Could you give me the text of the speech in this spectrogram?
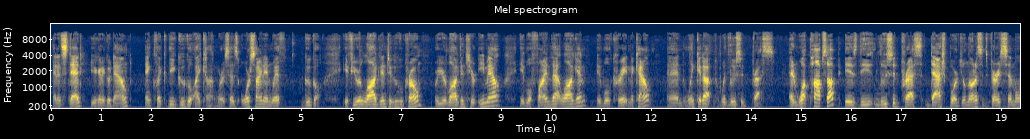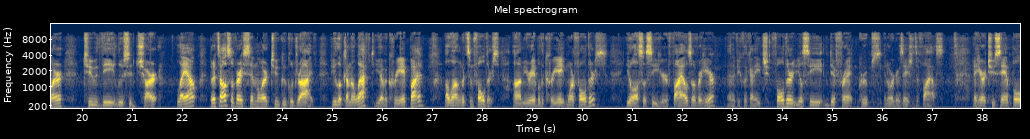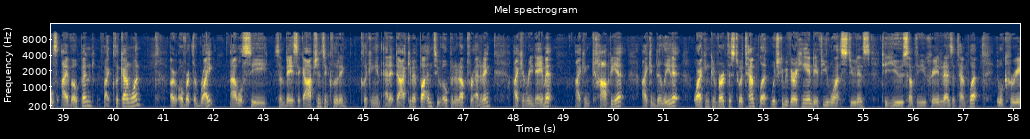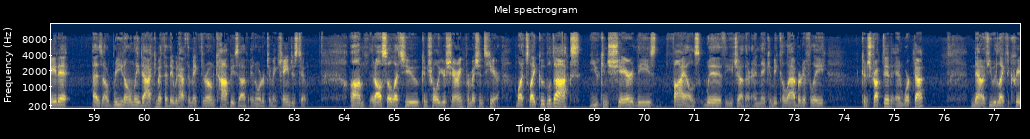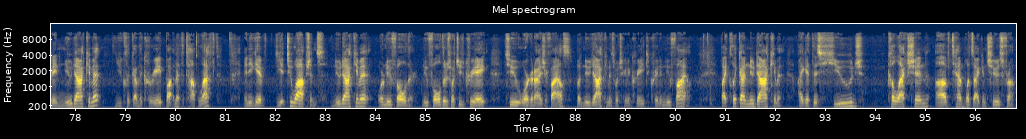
And instead, you're going to go down and click the Google icon where it says or sign in with Google. If you're logged into Google Chrome or you're logged into your email, it will find that login, it will create an account, and link it up with LucidPress. And what pops up is the LucidPress dashboard. You'll notice it's very similar to the Lucidchart layout, but it's also very similar to Google Drive. If you look on the left, you have a create button along with some folders. Um, you're able to create more folders. You'll also see your files over here, and if you click on each folder, you'll see different groups and organizations of files. Now here are two samples I've opened. If I click on one, or over at the right, I will see some basic options, including clicking an Edit Document button to open it up for editing. I can rename it, I can copy it, I can delete it, or I can convert this to a template, which can be very handy if you want students to use something you created as a template. It will create it as a read-only document that they would have to make their own copies of in order to make changes to. Um, it also lets you control your sharing permissions here. Much like Google Docs, you can share these files with each other and they can be collaboratively constructed and worked on. Now if you would like to create a new document, you click on the create button at the top left and you give you get two options new document or new folder. New folder is what you'd create to organize your files but new document is what you're going to create to create a new file. If I click on new document I get this huge collection of templates I can choose from.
